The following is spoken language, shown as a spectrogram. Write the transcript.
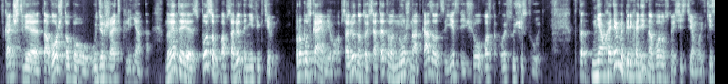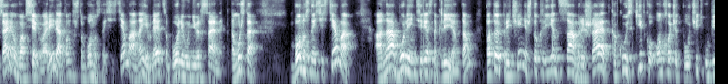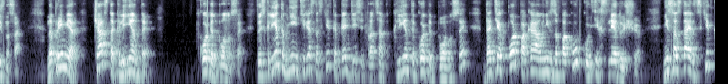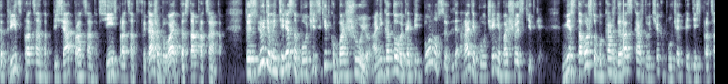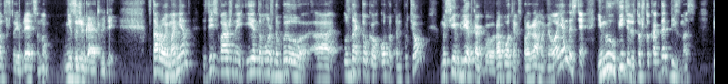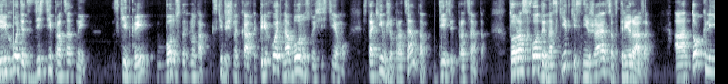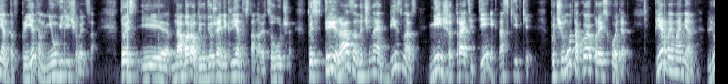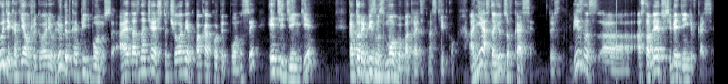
в качестве того, чтобы удержать клиента. Но это способ абсолютно неэффективный пропускаем его абсолютно, то есть от этого нужно отказываться, если еще у вас такое существует. Необходимо переходить на бонусную систему. И в Кисариум вам все говорили о том, что бонусная система, она является более универсальной, потому что бонусная система, она более интересна клиентам по той причине, что клиент сам решает, какую скидку он хочет получить у бизнеса. Например, часто клиенты копят бонусы, то есть клиентам не интересна скидка 5-10%. Клиенты копят бонусы до тех пор, пока у них за покупку их следующую не составит скидка 30%, 50%, 70% и даже бывает до 100%. То есть людям интересно получить скидку большую. Они готовы копить бонусы для, ради получения большой скидки. Вместо того, чтобы каждый раз с каждого чека получать 5-10%, что является, ну, не зажигает людей. Второй момент – здесь важный, и это можно было а, узнать только опытным путем. Мы 7 лет как бы работаем с программами лояльности, и мы увидели то, что когда бизнес переходит с 10% скидкой, бонусной, ну там, скидочных карты, переходит на бонусную систему с таким же процентом, 10%, то расходы на скидки снижаются в три раза, а отток клиентов при этом не увеличивается. То есть и наоборот, и удержание клиентов становится лучше. То есть в три раза начинает бизнес меньше тратить денег на скидки. Почему такое происходит? Первый момент. Люди, как я уже говорил, любят копить бонусы. А это означает, что человек пока копит бонусы, эти деньги, которые бизнес мог бы потратить на скидку, они остаются в кассе. То есть бизнес э, оставляет у себя деньги в кассе.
